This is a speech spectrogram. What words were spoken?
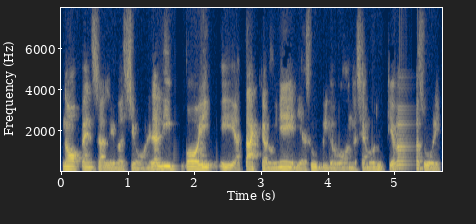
no, pensa all'evasione. Da lì poi eh, attaccano i media subito con siamo tutti evasori.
